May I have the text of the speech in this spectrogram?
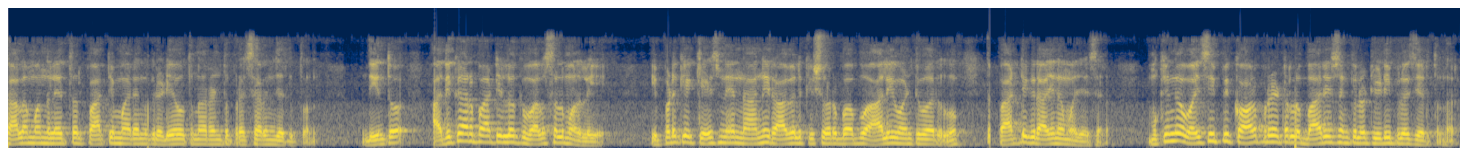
చాలా మంది నేతలు పార్టీ మారేందుకు రెడీ అవుతున్నారంటూ ప్రచారం జరుగుతోంది. దీంతో అధికార పార్టీలోకి వలసలు మొదలయ్యాయి. ఇప్పటికే కేసినేని నాని రావెల కిషోర్ బాబు ఆలీ వంటి వారు పార్టీకి రాజీనామా చేశారు. ముఖ్యంగా వైసీపీ కార్పొరేటర్లు భారీ సంఖ్యలో టీడీపీలో చేరుతున్నారు.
